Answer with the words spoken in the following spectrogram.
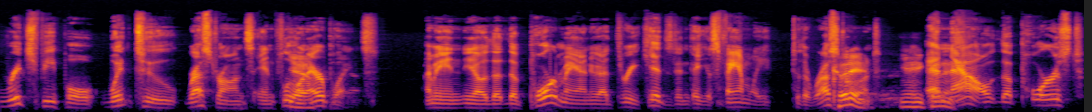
rich people went to restaurants and flew on airplanes. I mean, you know, the, the poor man who had three kids didn't take his family to the restaurant. couldn't. Yeah, he couldn't. And now the poorest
